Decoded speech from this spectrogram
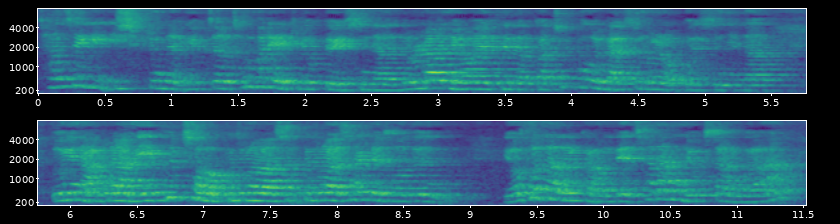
창세기 20장 1절 천만에 기록되어 있습니다. 놀라운 여호와의 대답과 축복을 말씀을 얻고 있습니다. 노인 아브라함이 그쳐 그들아 그들아 살면서 얻은 여섯 아들 가운데 차람 욕산과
